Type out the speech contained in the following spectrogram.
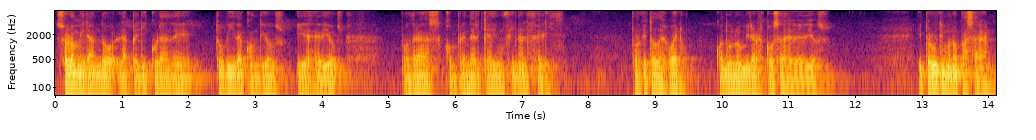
Solo mirando la película de tu vida con Dios y desde Dios, podrás comprender que hay un final feliz. Porque todo es bueno cuando uno mira las cosas desde Dios. Y por último, no pasarán.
